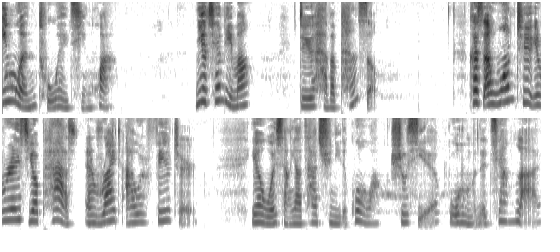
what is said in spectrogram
英文土味情话。你有铅笔吗？Do you have a pencil? Cause I want to erase your past and write our future. 因为我想要擦去你的过往，书写我们的将来。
